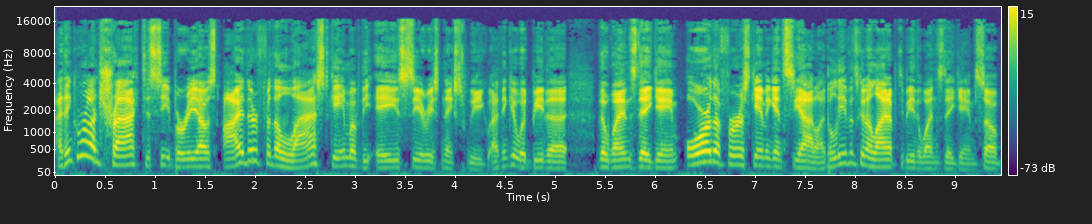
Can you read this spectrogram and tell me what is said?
I think we're on track to see Berrios either for the last game of the A's series next week. I think it would be the the Wednesday game or the first game against Seattle. I believe it's going to line up to be the Wednesday game. So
